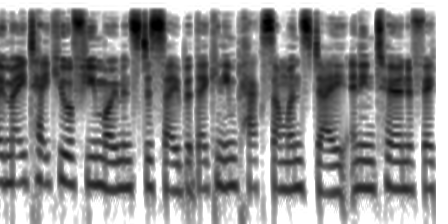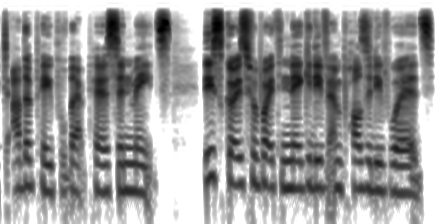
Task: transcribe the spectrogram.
They may take you a few moments to say, but they can impact someone's day and in turn affect other people that person meets. This goes for both negative and positive words.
